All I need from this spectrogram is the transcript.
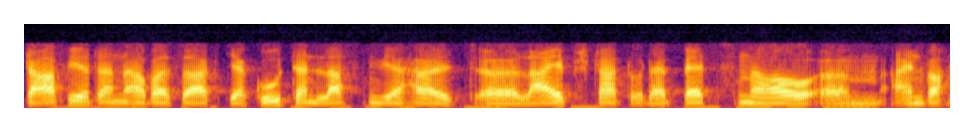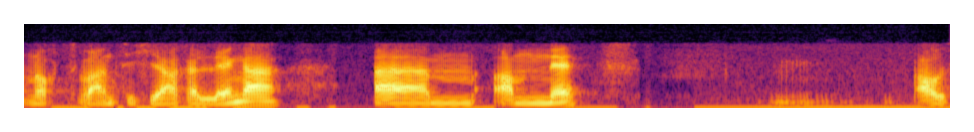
Dafür dann aber sagt, ja gut, dann lassen wir halt äh, Leibstadt oder Betznau ähm, einfach noch 20 Jahre länger ähm, am Netz aus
